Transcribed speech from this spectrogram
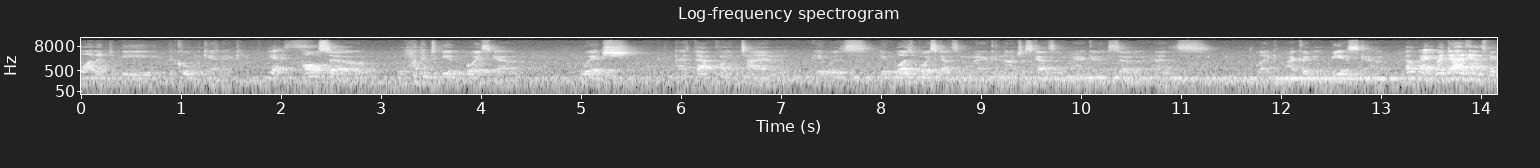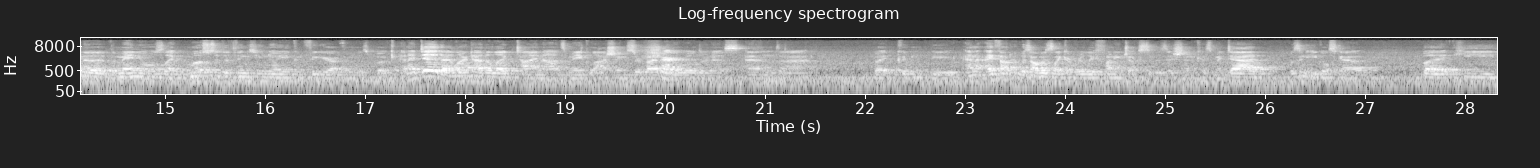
wanted to be the cool mechanic. Yes. Also wanted to be a Boy Scout, which at that point in time it was it was Boy Scouts of America, not just Scouts of America. So as be a scout. Okay. My dad hands me the, the manuals, like most of the things you know you can figure out from this book. And I did. I learned how to like tie knots, make lashings, survive Sure. in the wilderness, and uh, but couldn't be. And I thought it was always like a really funny juxtaposition because my dad was an Eagle Scout, but he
